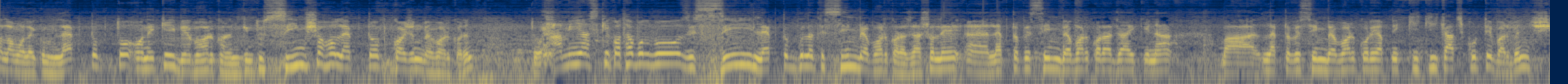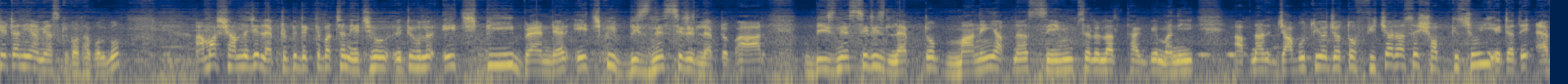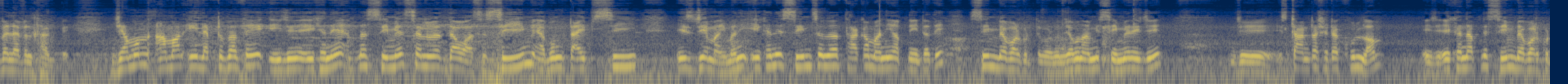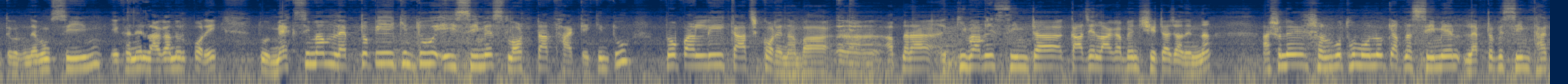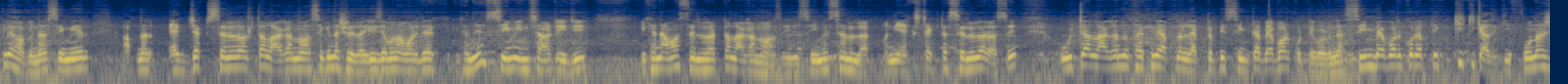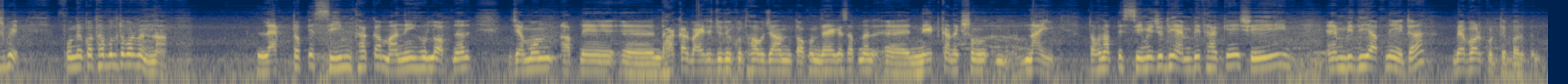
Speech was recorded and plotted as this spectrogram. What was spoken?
আসসালামু আলাইকুম। ল্যাপটপ তো অনেকেই ব্যবহার করেন, কিন্তু সিম সহ ল্যাপটপ কয়জন ব্যবহার করেন? তো আমি আজকে কথা বলব যে যেই ল্যাপটপগুলোতে সিম ব্যবহার করা যায়, আসলে ল্যাপটপে সিম ব্যবহার করা যায় কিনা বা ল্যাপটপে সিম ব্যবহার করে আপনি কি কি কাজ করতে পারবেন, সেটা নিয়ে আমি আজকে কথা বলব। আমার সামনে যে ল্যাপটপটি দেখতে পাচ্ছেন, এটি হলো এইচপি ব্র্যান্ডের এইচপি বিজনেস সিরিজ ল্যাপটপ। আর বিজনেস সিরিজ ল্যাপটপ মানেই আপনার সিম সেলুলার থাকবে মানে আপনার যাবতীয় যত ফিচার আছে সব কিছুই এটাতে অ্যাভেলেবেল থাকবে। যেমন আমার এই ল্যাপটপটাতে এই যে এখানে আপনার সিমের সেলুলার দেওয়া আছে, সিম এবং টাইপ সি এইচডিএমআই মানে এখানে সিম সেলুলার থাকা মানে আপনি এটাতে সিম ব্যবহার করতে পারবেন। যেমন আমি সিমের এই যে যে স্ট্যান্ডটা সেটা খুললাম। এই যে এখানে আপনি সিম ব্যবহার করতে পারবেন এবং সিম এখানে লাগানোর পরে তো ম্যাক্সিমাম ল্যাপটপেই কিন্তু এই সিমের স্লটটা থাকে। কিন্তু প্রপারলি কাজ করে না বা আপনারা কীভাবে সিমটা কাজে লাগাবেন সেটা জানেন না। আসলে সর্বপ্রথম হলো কি আপনার সিমের, ল্যাপটপে সিম থাকলে হবে না। সিমের আপনার একজ্যাক্ট সেলুলারটা লাগানো আছে কিনা সেটা এই যেমন আমার এখানে সিম ইনসার্ট এই যে এখানে আমার সেলুলারটা লাগানো আছে। এই যে সিমের সেলুলার মানে এক্সট্রা একটা সেলুলার আছে। ওইটা লাগানো থাকলে আপনার ল্যাপটপে সিমটা ব্যবহার করতে পারবেন। না সিম ব্যবহার করে আপনি কি কি কাজ, কি ফোন আসবে? ফোনে কথা বলতে পারবেন? না। ল্যাপটপে সিম থাকা মানেই হলো আপনার যেমন আপনি ঢাকার বাইরে যদি কোথাও যান, তখন দেখা গেছে আপনার নেট কানেকশন নাই। তখন আপনি সিমে যদি এমবি থাকে, সেই এমবি দিয়ে আপনি এটা ব্যবহার করতে পারবেন।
